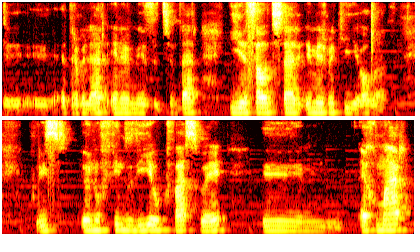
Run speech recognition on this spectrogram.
é, a trabalhar é na mesa de jantar e a sala de estar é mesmo aqui ao lado. Por isso, eu no fim do dia o que faço é um, arrumar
